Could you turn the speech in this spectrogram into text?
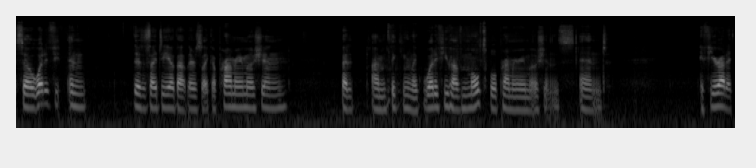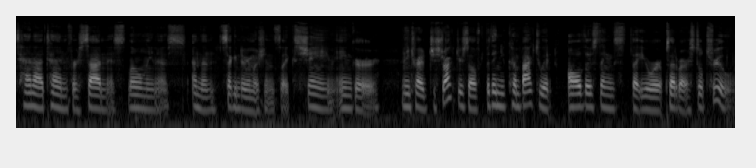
So what if and there's this idea that there's like a primary emotion, but I'm thinking like what if you have multiple primary emotions and if you're at a 10 out of 10 for sadness, loneliness, and then secondary emotions like shame, anger, and you try to distract yourself, but then you come back to it, all those things that you were upset about are still true.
